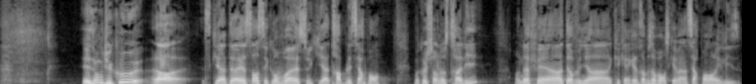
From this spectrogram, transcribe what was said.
Et donc du coup, alors ce qui est intéressant, c'est qu'on voit ceux qui attrapent les serpents. Moi quand je suis en Australie, on a fait intervenir quelqu'un qui attrape un serpent parce qu'il y avait un serpent dans l'église.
